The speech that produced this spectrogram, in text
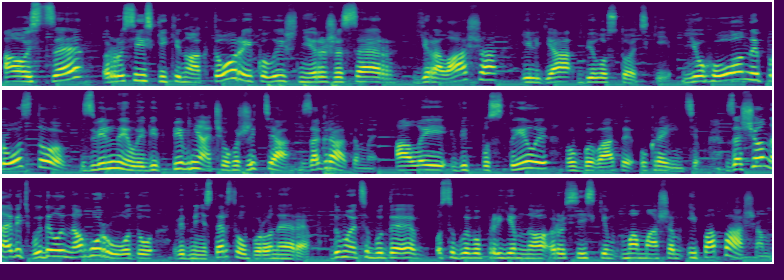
А ось це російський кіноактор і колишній режисер Єралаша Ілля Білостоцький. Його не просто звільнили від півнячого життя за ґратами, але й відпустили вбивати українців. За що навіть видали нагороду від Міністерства оборони РФ. Думаю, це буде особливо приємно російським мамашам і папашам.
